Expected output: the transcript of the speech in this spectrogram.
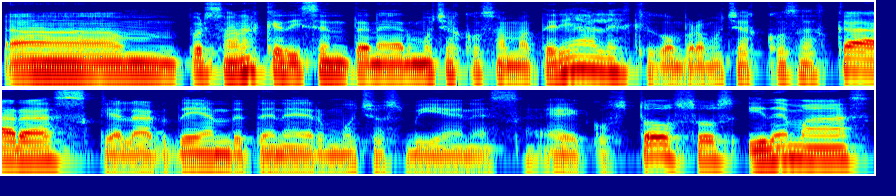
Personas que dicen tener muchas cosas materiales, que compran muchas cosas caras, que alardean de tener muchos bienes eh, costosos y demás.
